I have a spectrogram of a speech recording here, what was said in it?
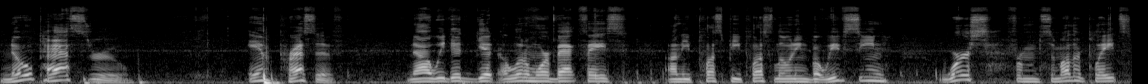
No pass-through. Impressive. Now, we did get a little more back face on the plus P plus loading, but we've seen worse from some other plates,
